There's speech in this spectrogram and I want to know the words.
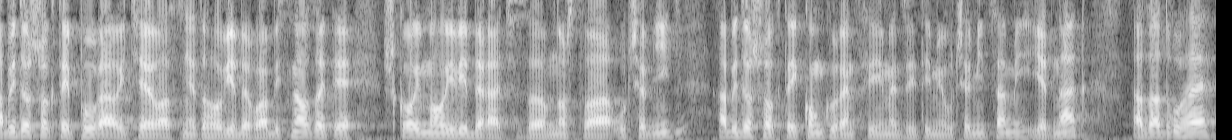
aby došlo k tej pluralite vlastne toho výberu, aby si naozaj tie školy mohli vyberať z množstva učebníc, aby došlo k tej konkurencii medzi tými učebnicami jednak a za druhé,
